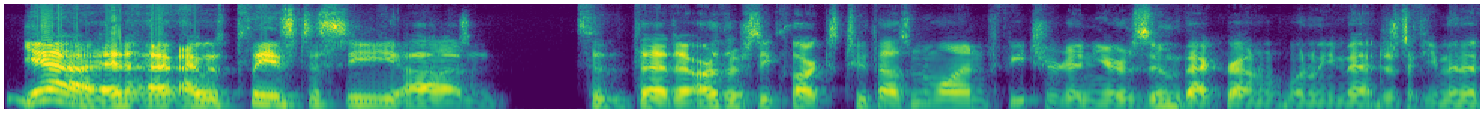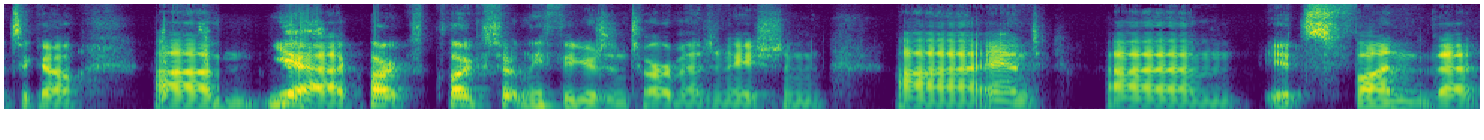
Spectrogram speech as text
Yeah, and I, I was pleased to see um, so that Arthur C. Clarke's 2001 featured in your Zoom background when we met just a few minutes ago. Um, yeah, Clarke Clarke certainly figures into our imagination, uh, and um, it's fun that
